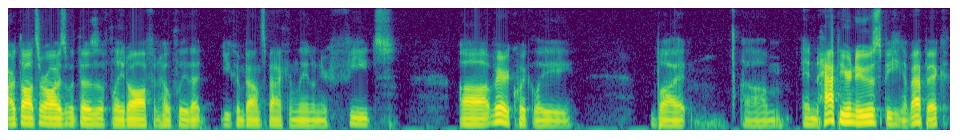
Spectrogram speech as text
our thoughts are always with those that laid off, and hopefully that you can bounce back and land on your feet uh, very quickly. But um, in happier news, speaking of Epic,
